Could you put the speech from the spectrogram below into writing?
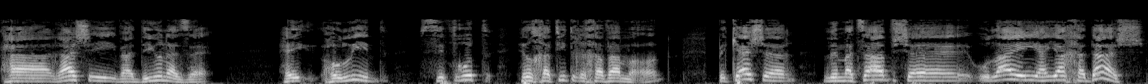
הרש"י והדיון הזה הוליד ספרות הלכתית רחבה מאוד, בקשר למצב שאולי היה חדש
